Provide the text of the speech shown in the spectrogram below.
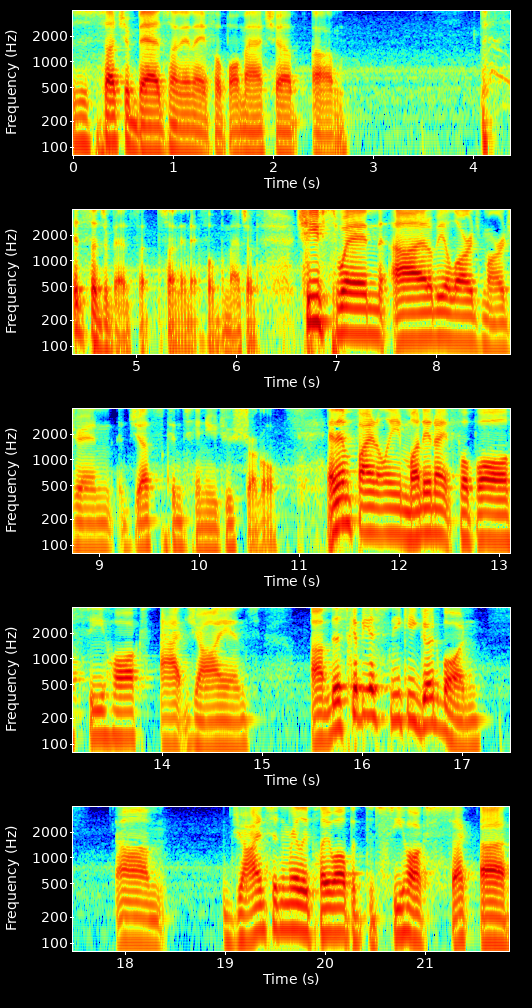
This is such a bad Sunday night football matchup. Um, it's such a bad Sunday night football matchup. Chiefs win. Uh, it'll be a large margin. Jets continue to struggle. And then finally, Monday Night Football, Seahawks at Giants. Um, this could be a sneaky good one. Um, Giants didn't really play well, but the Seahawks sec- uh,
